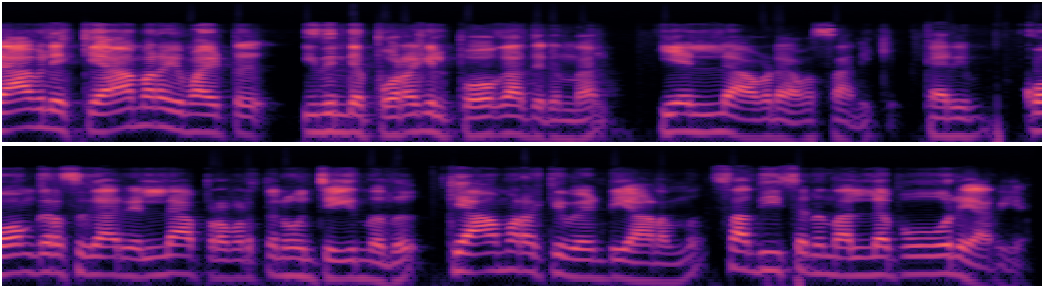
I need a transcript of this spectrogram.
രാവിലെ ക്യാമറയുമായിട്ട് ഇതിന്റെ പുറകിൽ പോകാതിരുന്നാൽ എല്ലാം അവിടെ അവസാനിക്കും. കാര്യം കോൺഗ്രസ്സുകാർ എല്ലാ പ്രവർത്തനവും ചെയ്യുന്നത് ക്യാമറയ്ക്ക് വേണ്ടിയാണെന്ന് സതീശന് നല്ലപോലെ അറിയാം.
